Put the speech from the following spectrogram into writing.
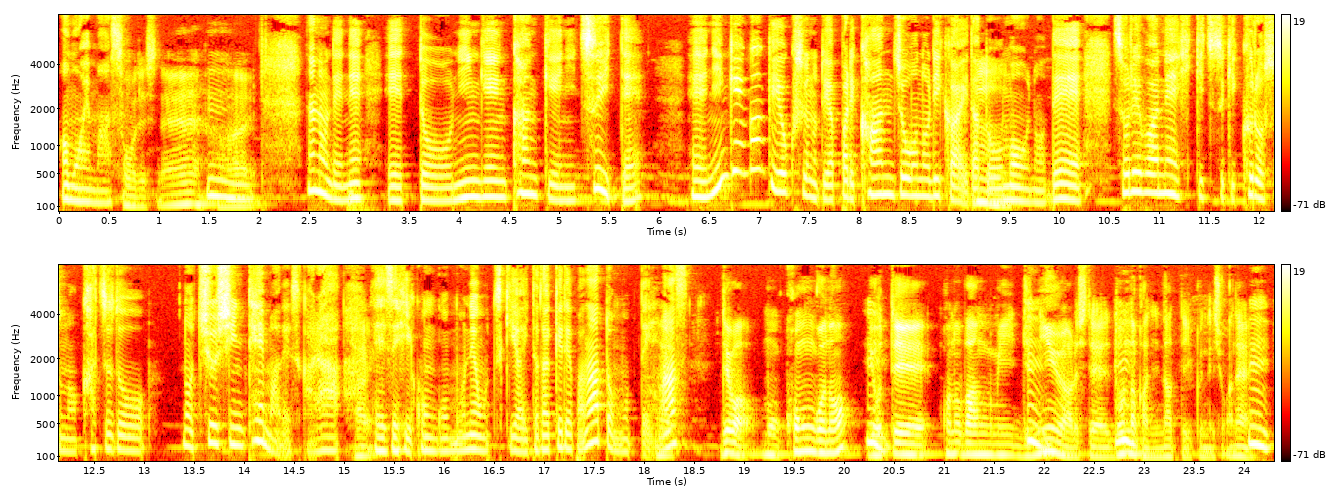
思います。そうですね。うんはい。なのでね、えっと、人間関係について、えー人間関係良くするのってやっぱり感情の理解だと思うので、それはね、引き続きクロスの活動の中心テーマですから、はいえーぜひ今後もね、お付き合いいただければなと思っています。では、もう今後の予定、この番組リニューアルしてどんな感じになっていくんでしょうかね？うん。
